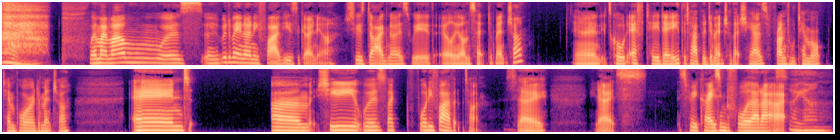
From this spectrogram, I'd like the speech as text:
now? when my mum was, it would have been only five years ago now, she was diagnosed with early onset dementia and it's called FTD, the type of dementia that she has, frontal tempor- tempora dementia. And um, she was like 45 at the time. So, you know, it's it's pretty crazy. And before that, I, So young.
